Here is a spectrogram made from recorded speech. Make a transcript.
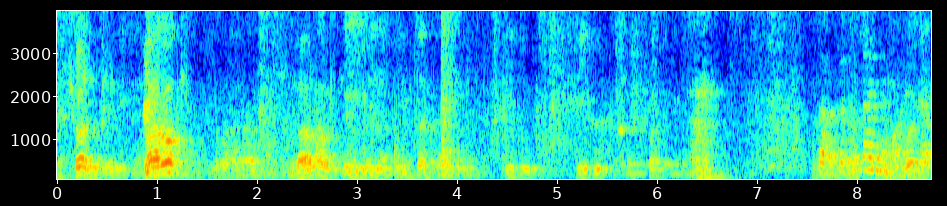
Та що за рік? Два роки. Два роки. Роки і на півтора підуть, підуть. Так, запитань немає.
